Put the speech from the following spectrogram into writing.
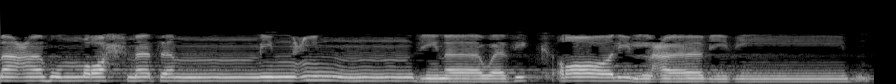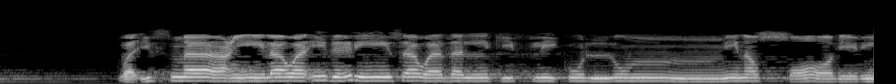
مَّعَهُمْ رَحْمَةً مِنْ عِندِنَا وَذِكْرَى لِلْعَابِدِينَ وَإِسْمَاعِيلَ وَإِدْرِيسَ وَذَا الْكِفْلِ كُلٌّ مِنَ الصَّابِرِينَ.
